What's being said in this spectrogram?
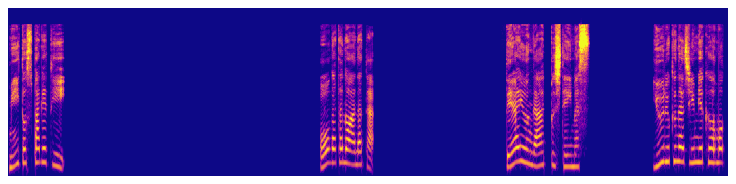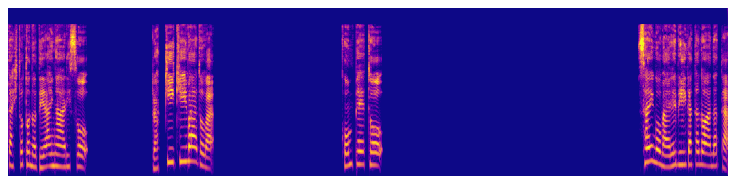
ミートスパゲティ。大型のあなた。出会い運がアップしています。有力な人脈を持った人との出会いがありそう。ラッキーキーワードは、コンペイト。最後は AB 型のあなた。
